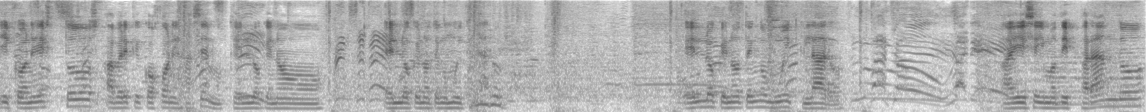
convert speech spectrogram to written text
Y con estos a ver qué cojones hacemos. Que es lo que no... Es lo que no tengo muy claro. Es lo que no tengo muy claro. Ahí seguimos disparando.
